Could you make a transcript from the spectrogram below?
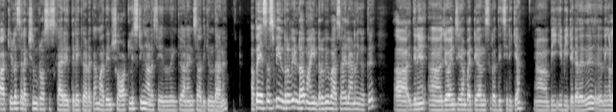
ബാക്കിയുള്ള സെലക്ഷൻ പ്രോസസ്സ് കാര്യത്തിലേക്ക് കിടക്കാം. അതിന് ഷോർട്ട് ലിസ്റ്റിംഗ് ആണ് ചെയ്യുന്നത് നിങ്ങൾക്ക് കാണാൻ സാധിക്കുന്നതാണ്. അപ്പോൾ എസ് എസ് ബി ഇന്റർവ്യൂ ഉണ്ടാവും. ആ ഇന്റർവ്യൂ പാസ്സായാലാണ് നിങ്ങൾക്ക് ഇതിന് ജോയിൻ ചെയ്യാൻ പറ്റുക എന്ന് ശ്രദ്ധിച്ചിരിക്കാം. ബി ഇ ബി ടെക് അതായത് നിങ്ങൾ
